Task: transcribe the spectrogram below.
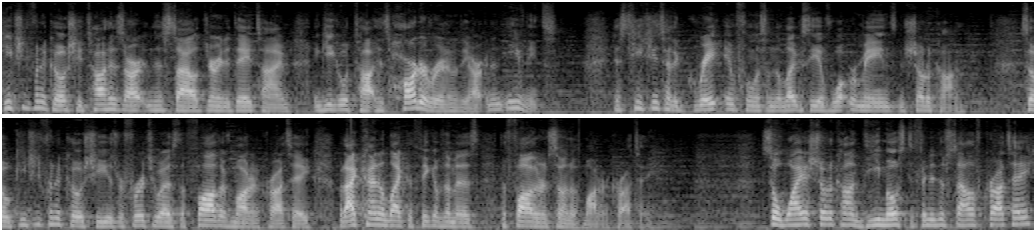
Gichin Funakoshi taught his art and his style during the daytime, and Gigo taught his harder version of the art in the evenings. His teachings had a great influence on the legacy of what remains in Shotokan. So Gichin Funakoshi is referred to as the father of modern karate, but I kind of like to think of them as the father and son of modern karate. So why is Shotokan the most definitive style of karate?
